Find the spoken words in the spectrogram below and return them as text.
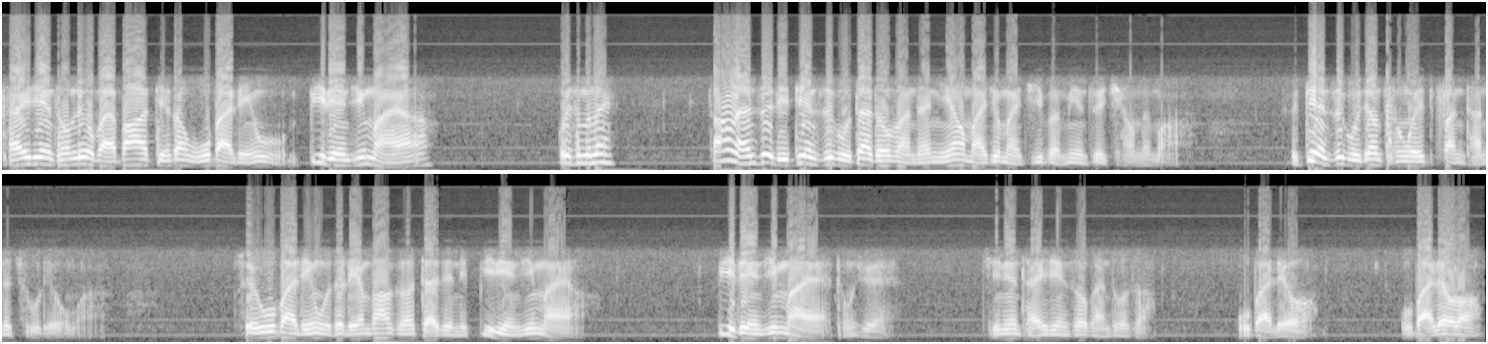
台电从六百八跌到五百零五，闭着眼睛买啊？为什么呢？当然，这里电子股带头反弹，你要买就买基本面最强的嘛。电子股将成为反弹的主流嘛。所以五百零五的联发科带着你闭着眼睛买啊，闭着眼睛买，同学。今天台积电收盘多少？五百六，五百六喽，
